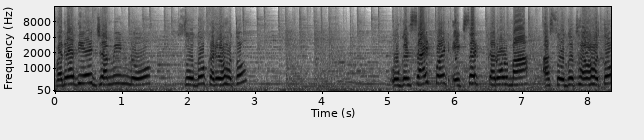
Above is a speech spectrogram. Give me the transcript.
ફરિયાદીએ જમીનનો સોદો કર્યો હતો. ઓગણસાઠ પોઈન્ટ એકસઠ કરોડમાં આ સોદો થયો હતો.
